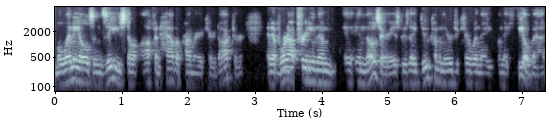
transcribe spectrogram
Millennials and Zs don't often have a primary care doctor. And if we're mm-hmm. not treating them in, in those areas, because they do come in the urgent care when they when they feel bad,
